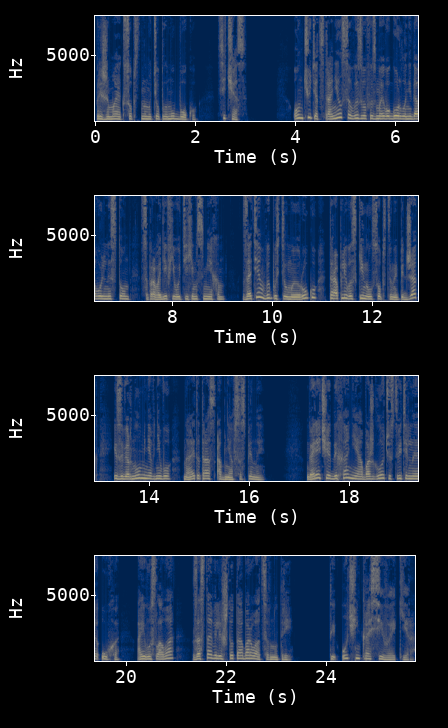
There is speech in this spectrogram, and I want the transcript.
прижимая к собственному теплому боку. «Сейчас». Он чуть отстранился, вызвав из моего горла недовольный стон, сопроводив его тихим смехом. Затем выпустил мою руку, торопливо скинул собственный пиджак и завернул меня в него, на этот раз обняв со спины. Горячее дыхание обожгло чувствительное ухо, а его слова заставили что-то оборваться внутри. «Ты очень красивая, Кира».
